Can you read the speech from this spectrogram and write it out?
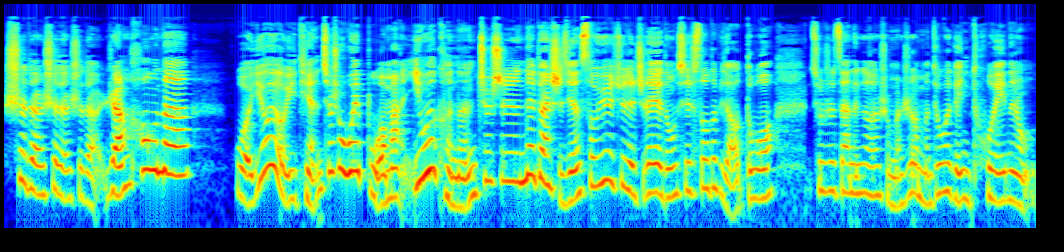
是的，是的，是的，然后呢？我又有一天就是微博嘛，因为可能就是那段时间搜越剧的之类的东西搜的比较多，就是在那个什么热门就会给你推那种，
